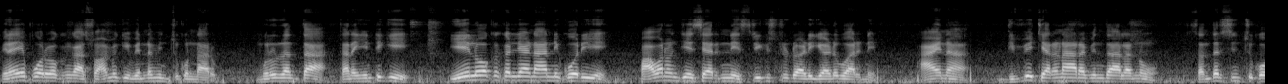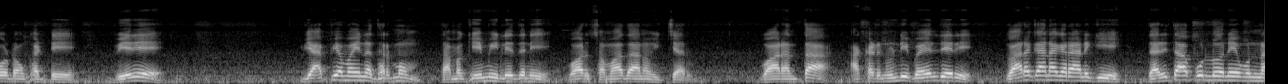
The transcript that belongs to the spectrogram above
వినయపూర్వకంగా స్వామికి విన్నవించుకున్నారు. మునులంతా తన ఇంటికి ఏ లోక కళ్యాణాన్ని కోరి పావనం చేశారని శ్రీకృష్ణుడు అడిగాడు వారిని. ఆయన దివ్య చరణారవిందాలను సందర్శించుకోవడం కంటే వేరే వ్యాప్యమైన ధర్మం తమకేమీ లేదని వారు సమాధానం ఇచ్చారు. వారంతా అక్కడి నుండి బయలుదేరి ద్వారకా నగరానికి దరితాపూర్లోనే ఉన్న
